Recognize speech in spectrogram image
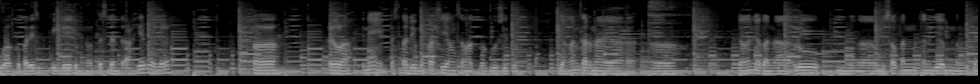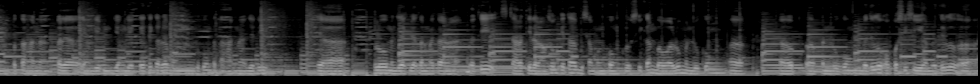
gua kepada itu ketiga itu minoritas. Dan terakhir adalah uh, ayolah ini pesta demokrasi yang sangat bagus itu. Jangan karena ya uh, jangan ya karena lu uh, misalkan kan dia mendukung petahana pada yang di, yang dia kritik adalah mendukung petahana. Jadi ya lu menjelek-jelekan mereka. Nah, berarti secara tidak langsung kita bisa mengkonklusikan bahwa lu mendukung uh, uh, pendukung berarti lu oposisi kan? Berarti lu uh,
